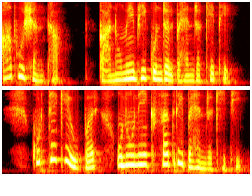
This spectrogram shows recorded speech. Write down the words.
आभूषण था। कानों में भी कुंडल पहन रखे थे। कुर्ते के ऊपर उन्होंने एक सदरी पहन रखी थी।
